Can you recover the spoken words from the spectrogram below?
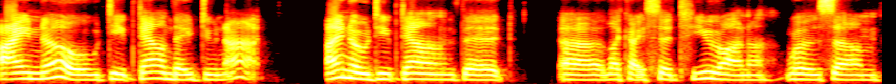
I know deep down they do not. I know deep down that, uh, like I said to you, Anna, was um,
